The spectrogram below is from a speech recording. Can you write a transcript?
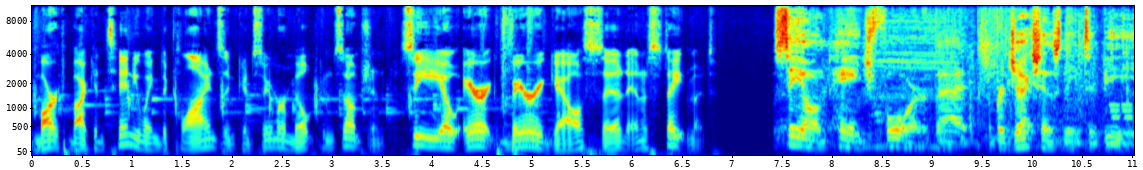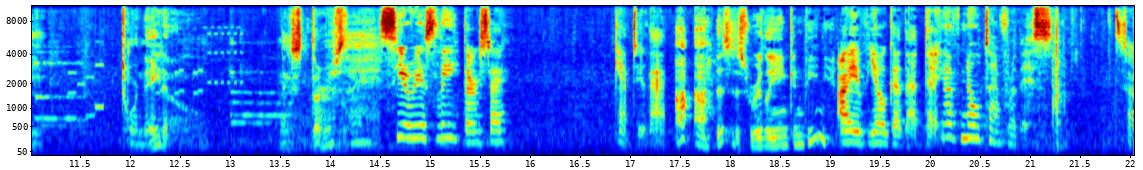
marked by continuing declines in consumer milk consumption, CEO Eric Beringause said in a statement. See on page four that the projections need to be tornado next Thursday. Seriously? Thursday? Can't do that. Uh-uh. This is really inconvenient. I have yoga that day. I have no time for this. So,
